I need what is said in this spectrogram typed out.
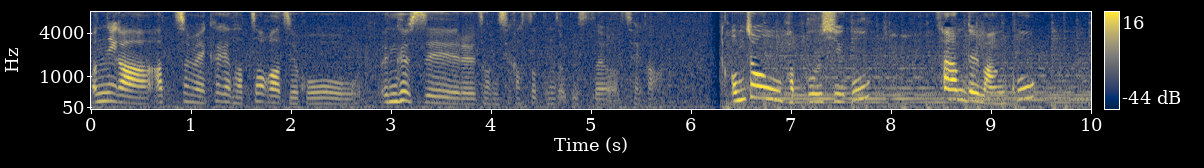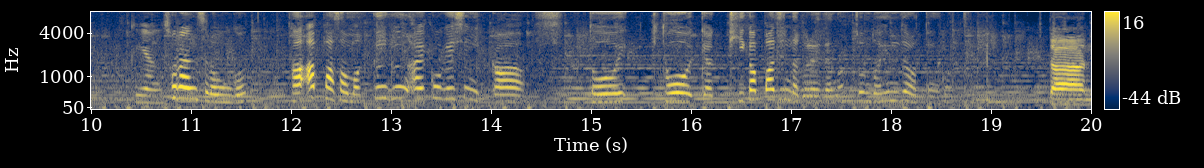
언니가 아침에 크게 다쳐가지고 응급실을 잠시 갔었던 적이 있어요, 제가. 엄청 바쁘시고 사람들 많고 그냥 소란스러운 곳. 다 아파서 막 끙끙 앓고 계시니까 더, 더 기가 빠진다 그래야 되나? 좀 더 힘들었던 것 같아요. 일단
